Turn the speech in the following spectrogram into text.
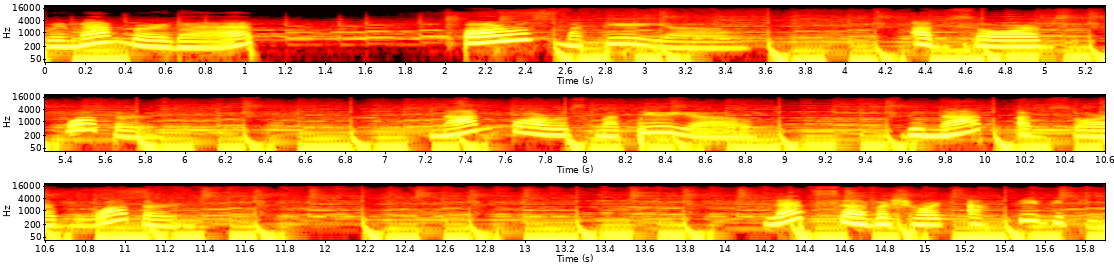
Remember that porous material absorbs water. Non-porous material do not absorb water. Let's have a short activity.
